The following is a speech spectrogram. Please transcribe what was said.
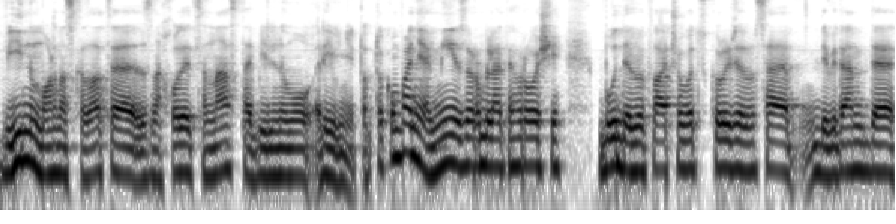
він, можна сказати, знаходиться на стабільному рівні. Тобто компанія вміє заробляти гроші, буде виплачувати, скоріше за все, дивіденди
